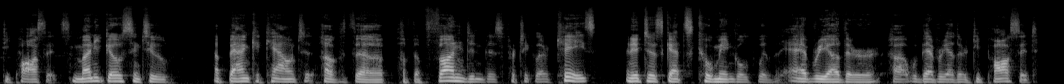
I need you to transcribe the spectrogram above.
deposits. Money goes into a bank account of the of the fund in this particular case, and it just gets commingled with every other uh, with every other deposit.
